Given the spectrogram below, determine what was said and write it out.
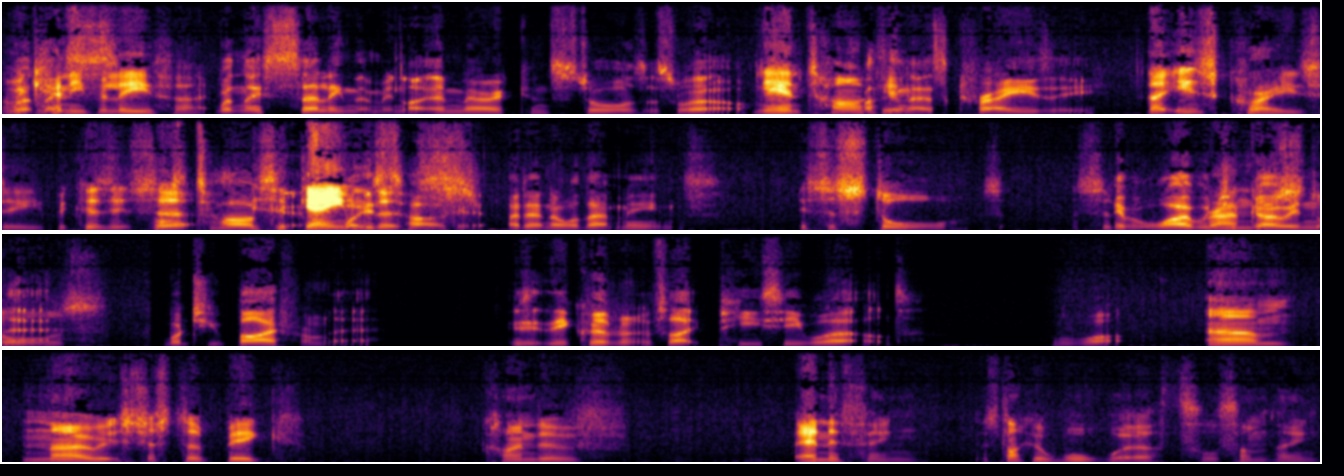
I mean, can you believe that? weren't they selling them in like American stores as well? Yeah, in Target. I think that's crazy. That is crazy because it's What's a Target? it's a game what is that's Target? I don't know what that means. It's a store. It's, a Yeah, but why would you go in there? What do you buy from there? Is it the equivalent of like PC World? Or what? Um, no, it's just a big kind of anything. It's like a Woolworths or something.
